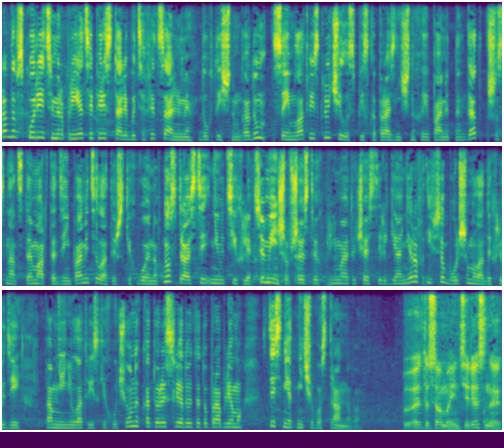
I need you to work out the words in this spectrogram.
Правда, вскоре эти мероприятия перестали быть официальными. В 2000 году Сейм Латвии исключил из списка праздничных и памятных дат 16 марта, День памяти латышских воинов. Но страсти не утихли. Все меньше в шествиях принимают участие легионеров и все больше молодых людей. По мнению латвийских ученых, которые исследуют эту проблему, здесь нет ничего странного. Это самое интересное,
